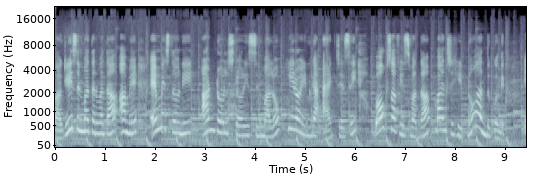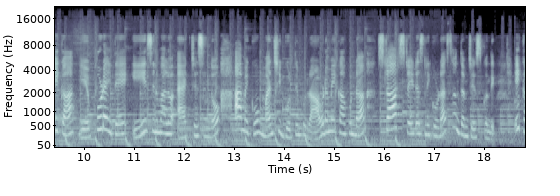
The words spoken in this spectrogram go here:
పగ్లీ సినిమా తర్వాత ఆమె ఎంఎస్ ధోని అన్టోల్డ్ స్టోరీస్ సినిమాలో హీరోయిన్గా యాక్ట్ చేసి బాక్స్ ఆఫీస్ వద్ద మంచి హిట్ను అందుకుంది. ఇక ఎప్పుడైతే ఈ సినిమాలో యాక్ట్ చేసిందో ఆమెకు మంచి గుర్తింపు రావడమే కాకుండా స్టార్ స్టేటస్ని కూడా సొంతం చేసుకుంది. ఇక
